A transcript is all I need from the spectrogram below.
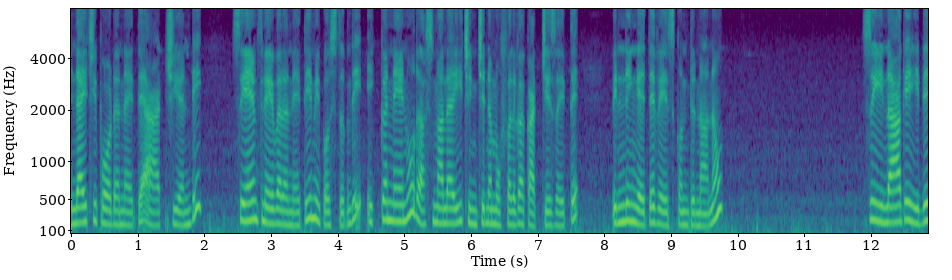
ఇలాచీ పౌడర్ని అయితే యాడ్ చేయండి. సేమ్ ఫ్లేవర్ అనేది మీకు వస్తుంది. ఇక్కడ నేను రసమలై చిన్న చిన్న ముక్కలుగా కట్ చేసి అయితే ఫిల్లింగ్ అయితే వేసుకుంటున్నాను. సో ఇలాగే ఇదే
